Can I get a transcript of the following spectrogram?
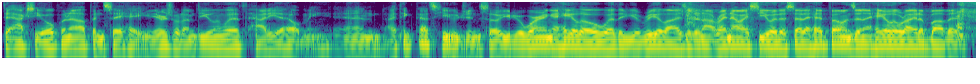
to actually open up and say, "Hey, here's what I'm dealing with. How do you help me?" And I think that's huge. And so you're wearing a halo, whether you realize it or not. Right now, I see you with a set of headphones and a halo right above it.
